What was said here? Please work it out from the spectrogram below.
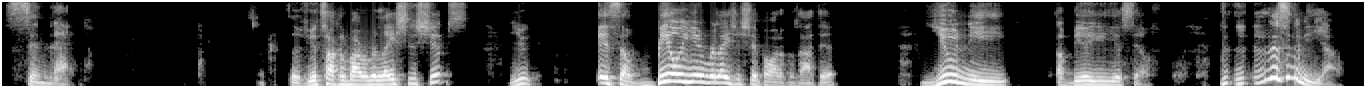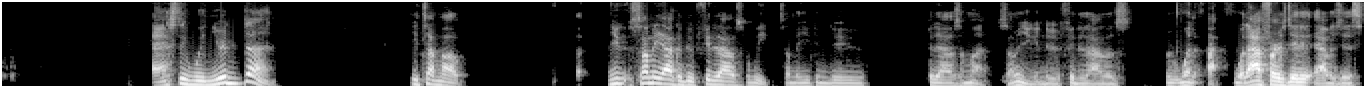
send that. So if you're talking about relationships, you it's a billion relationship articles out there. You need a billion yourself. L- listen to me, y'all. Ashley, when you're done, you're talking about uh, you. Some of y'all can do fifty dollars a week. Some of you can do fifty dollars a month. Some of you can do fifty dollars. When I, when I first did it, I was just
